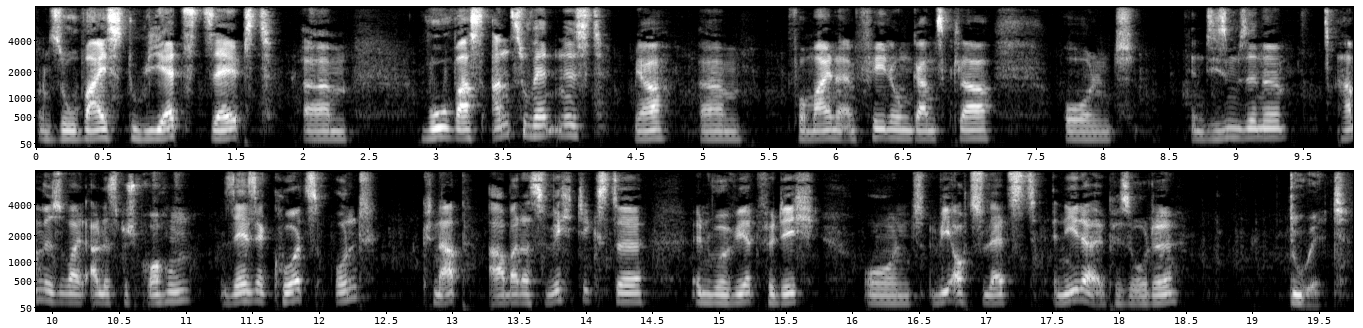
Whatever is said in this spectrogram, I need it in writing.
Und so weißt du jetzt selbst, ähm, wo was anzuwenden ist, ja, ähm, von meiner Empfehlung ganz klar. Und in diesem Sinne haben wir soweit alles besprochen. Sehr, sehr kurz und knapp, aber das Wichtigste involviert für dich. Und wie auch zuletzt in jeder Episode, do it.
